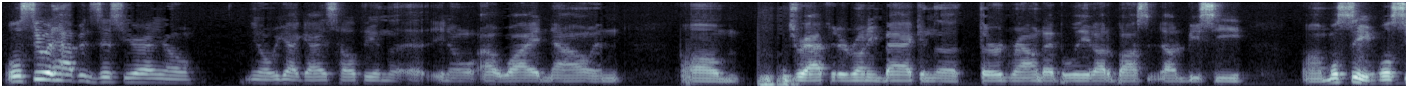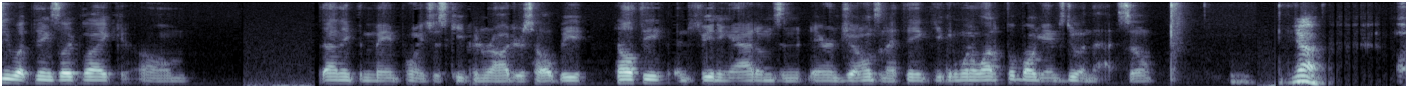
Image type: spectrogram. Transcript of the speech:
we'll see what happens this year. You know, you know, we got guys healthy in the you know out wide now, and um, drafted a running back in the third round, I believe, out of Boston, out of BC. Um, we'll see. We'll see what things look like. Um, I think the main point is just keeping Rodgers healthy, healthy, and feeding Adams and Aaron Jones, and I think you can win a lot of football games doing that. So Yeah. Uh,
